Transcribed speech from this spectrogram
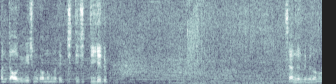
Hani dalga geçmek anlamında değil, ciddi ciddi yedim. Sendin değil mi lan o?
